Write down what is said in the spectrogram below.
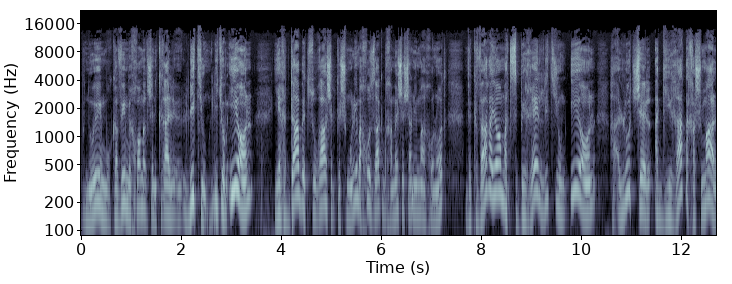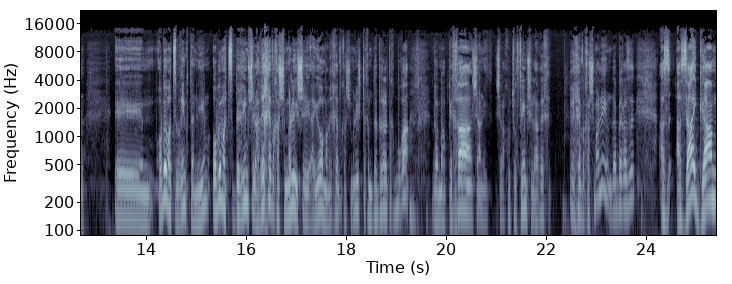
שבנויים, מורכבים מחומר שנקרא ליתיום, ליתיום איון, ירדה בצורה של כ-80% רק בחמש השנים האחרונות, וכבר היום מצברי ליתיום איון, העלות של אגירת החשמל, אה, או במצברים קטנים, או במצברים של הרכב החשמלי, שהיום הרכב החשמלי, שתכף נדבר על תחבורה, והמהפכה שאני, שאנחנו צופים של הרכב, הרכב החשמלי, נדבר על זה. אז אזי גם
